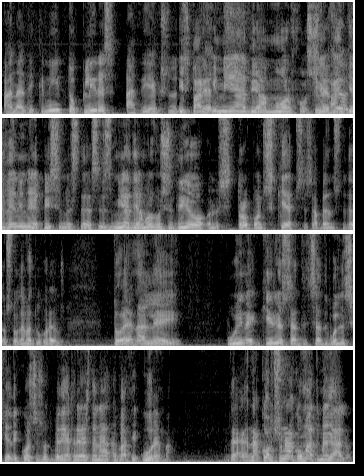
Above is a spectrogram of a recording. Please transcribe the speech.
αναδεικνύει το πλήρες αδιέξοδο της Υπάρχει μια διαμόρφωση, Και βεβαίως- αν και δεν είναι επίσημες θέσεις, μια διαμόρφωση δύο τρόπων σκέψης απέναντι στο, θε- στο θέμα του χρέους. Το ένα λέει, που είναι κυρίως της αντιπολίτευσης και δικός σα, ότι παιδιά χρειάζεται ένα βαθύ κούρεμα. Να- Να κόψουμε ένα κομμάτι μεγάλο.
